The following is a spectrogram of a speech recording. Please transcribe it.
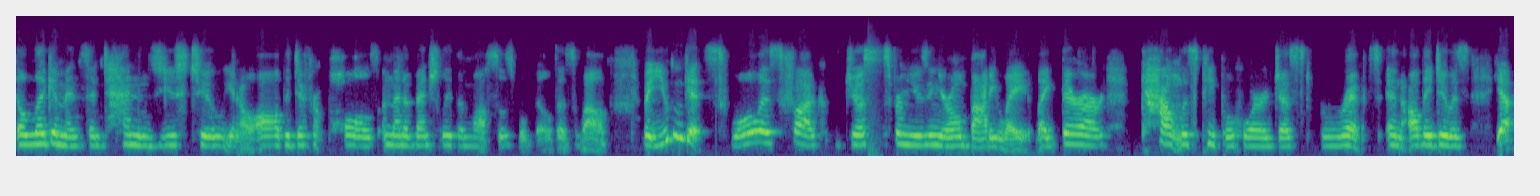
the ligaments and tendons used to you know all the different pulls and then eventually the muscles will build as well but you can get swole as fuck just from using your own body weight like there are countless people who are just ripped and all they do is yep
